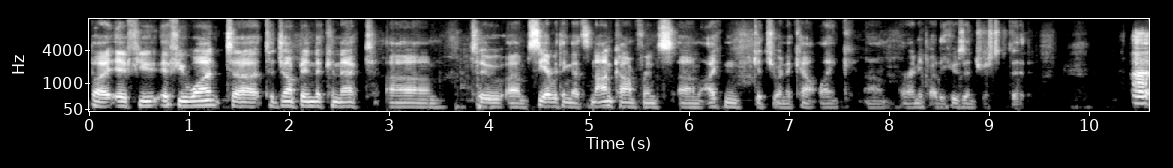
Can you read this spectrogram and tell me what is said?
but if you if you want uh, to jump in to connect um, to um, see everything that's non-conference, um, I can get you an account link or anybody who's interested. Uh,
